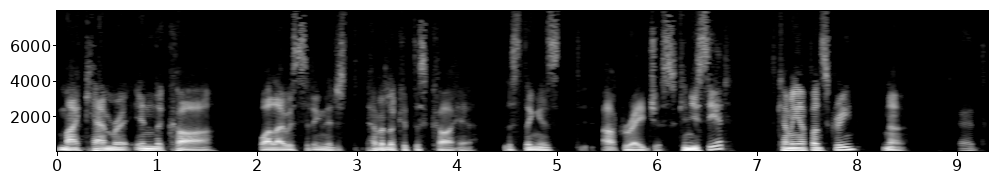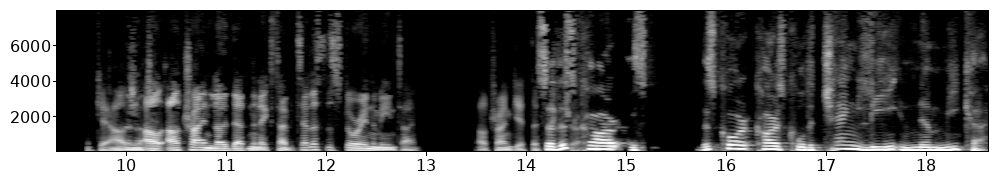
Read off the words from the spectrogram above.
my camera in the car while I was sitting there. Just have a look at this car here. This thing is outrageous. Can you see it? It's coming up on screen. No. Okay, I'll, No, I'll. I'll try and load that in the next time. But tell us the story in the meantime. I'll try and get the So this picture up. car is this car car is called a Changli Nemeca,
